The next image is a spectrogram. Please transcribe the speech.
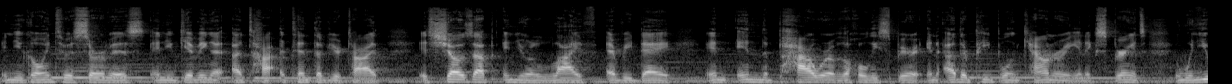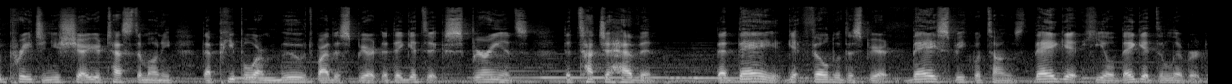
in you going to a service and you giving a, a, t- a tenth of your tithe. It shows up in your life every day in in the power of the Holy Spirit and other people encountering and experience. And when you preach and you share your testimony, that people are moved by the Spirit, that they get to experience the touch of heaven, that they get filled with the Spirit, they speak with tongues, they get healed, they get delivered.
